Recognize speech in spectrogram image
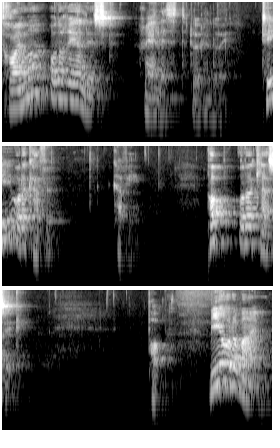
Träumer oder Realist? Realist, durch und durch. Tee oder Kaffee? Kaffee. Pop oder Klassik? Pop. Bier oder Wein?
